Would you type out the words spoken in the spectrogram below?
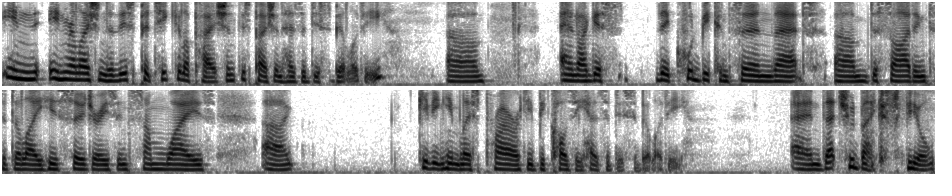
in in relation to this particular patient, this patient has a disability, um, and I guess there could be concern that um, deciding to delay his surgeries in some ways, uh, giving him less priority because he has a disability. And that should make us feel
